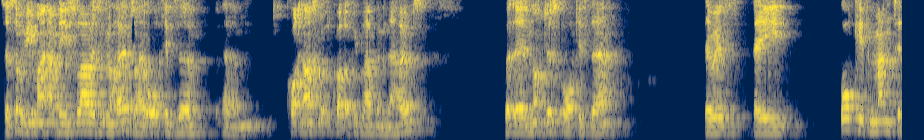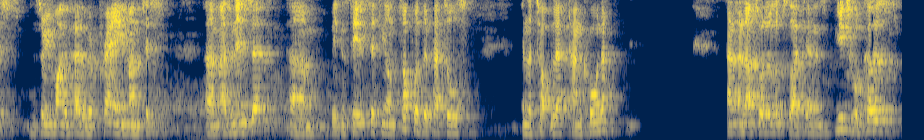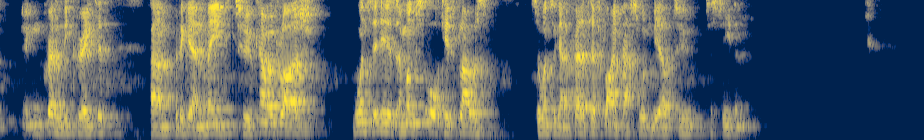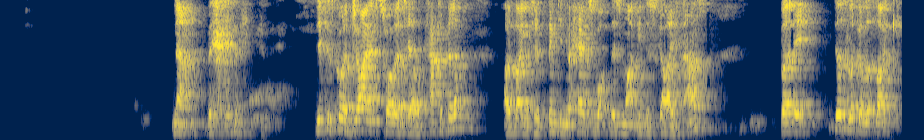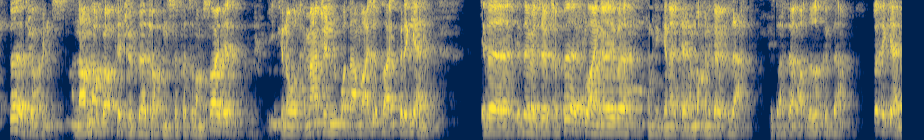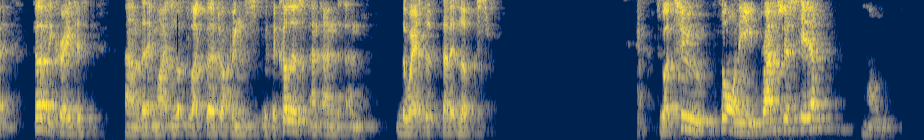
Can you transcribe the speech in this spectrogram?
So some of you might have these flowers in your homes. I know orchids are um, quite nice. Quite, quite a lot of people have them in their homes. But there's not just orchids there. There is a orchid mantis. And of you might have heard of a praying mantis um, as an insect. Um, but you can see it sitting on top of the petals in the top left-hand corner. And, and that's what it looks like. And it's beautiful colours, incredibly created um, but again, made to camouflage once it is amongst orchid flowers. So once again, a predator flying past wouldn't be able to, to see them. Now, this is called a giant swallowtail caterpillar. I'd like you to think in your heads what this might be disguised as. But it does look a lot like bird droppings. And I've not got a picture of bird droppings to put alongside it you can all imagine what that might look like. But again, if, a, if there is a, a bird flying over, I'm thinking, okay, I'm not going to go for that because I don't like the look of that. But again, perfectly created, um, then it might look like bird droppings with the colors and, and, and the way that it looks. So we've got two thorny branches here. Um,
